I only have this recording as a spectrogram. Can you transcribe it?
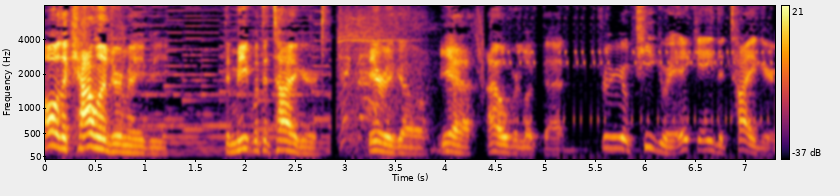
Oh, the calendar, maybe. The meet with the tiger. There we go. Yeah, I overlooked that. Furio Tigre, aka the Tiger,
